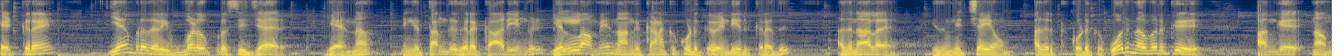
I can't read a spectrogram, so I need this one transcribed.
கேட்குறேன். ஏன் பிரதர் இவ்வளவு ப்ரொசீஜர் ஏன்னா நீங்கள் தங்குகிற காரியங்கள் எல்லாமே நாங்கள் கணக்கு கொடுக்க வேண்டி இருக்கிறது அதனால் இது நிச்சயம் அதற்கு கொடுக்க. ஒரு நபருக்கு அங்கே நாம்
